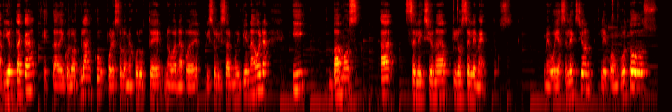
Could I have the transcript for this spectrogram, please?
abierta acá, está de color blanco, por eso a lo mejor ustedes no van a poder visualizar muy bien ahora. Y vamos a seleccionar los elementos. Me voy a selección, le pongo todos,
